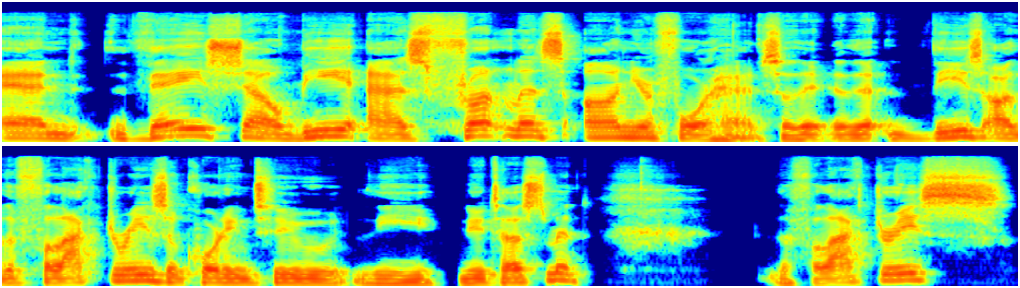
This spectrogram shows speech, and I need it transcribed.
and they shall be as frontlets on your forehead. So these are the phylacteries according to the New Testament. The phylacteries,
